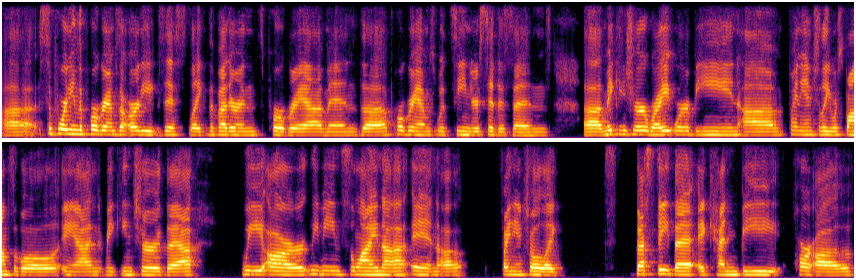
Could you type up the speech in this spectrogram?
uh, supporting the programs that already exist like the veterans program and the programs with senior citizens. Uh, making sure right we're being uh, financially responsible and making sure that we are leaving salina in a financial like best state that it can be part of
